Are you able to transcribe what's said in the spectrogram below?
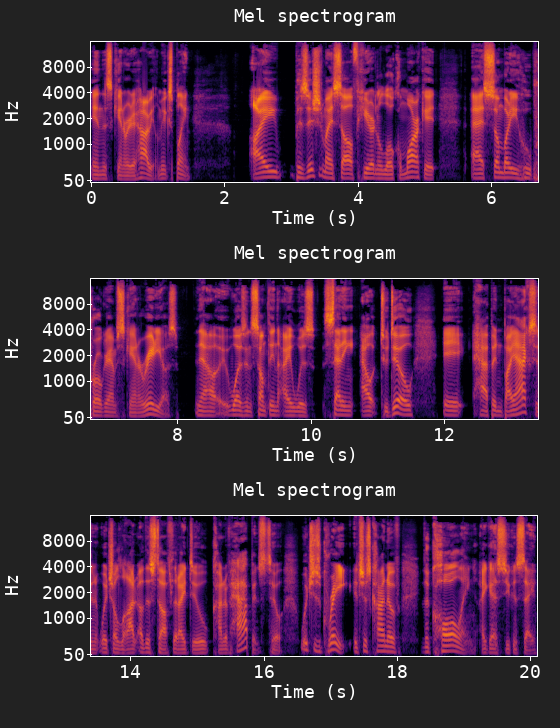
in the scanner radio hobby. Let me explain. I position myself here in the local market as somebody who programs scanner radios. Now, it wasn't something I was setting out to do. It happened by accident, which a lot of the stuff that I do kind of happens to, which is great. It's just kind of the calling, I guess you can say.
